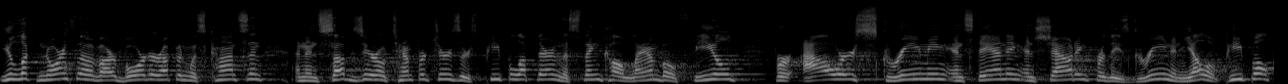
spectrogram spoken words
you look north of our border up in Wisconsin, and in sub zero temperatures, there's people up there in this thing called Lambeau Field for hours screaming and standing and shouting for these green and yellow people.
